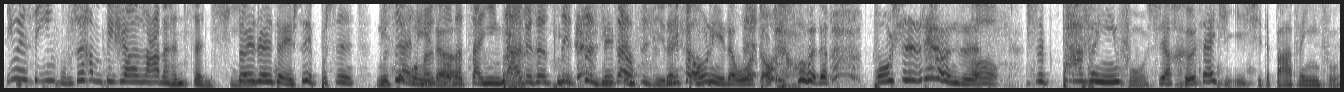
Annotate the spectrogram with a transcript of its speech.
因为是音符，所以他们必须要拉的很整齐。对对对，所以不是你不是我们说的颤音，大家就是自 自己颤自己的，你懂你的，我懂我的，不是这样子。Oh. 是八分音符，是要合在一起一起的八分音符，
